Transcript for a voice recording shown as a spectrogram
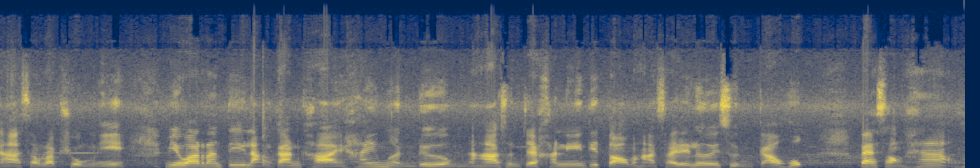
นะคะสำหรับชมนี้ มีวารันตีหลังการขายให้เหมือนเดิมนะคะ สนใจคันนี้ติดต่อมาหาไซด์ได้เลย 096 825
